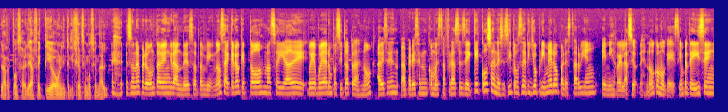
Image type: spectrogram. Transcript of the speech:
la responsabilidad afectiva o en la inteligencia emocional? Es una pregunta bien grande esa también, ¿no? O sea, creo que todos más allá de... Voy, voy a dar un poquito atrás, ¿no? A veces aparecen como estas frases de ¿qué cosa necesito hacer yo primero para estar bien en mis relaciones, ¿no? Como que siempre te dicen,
